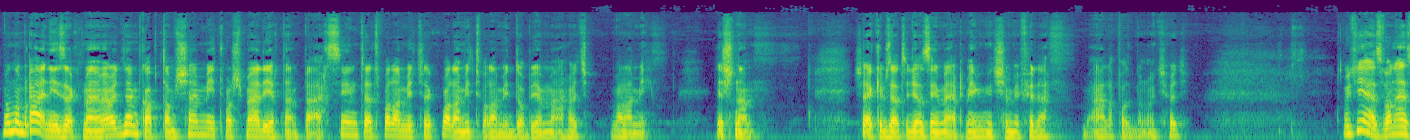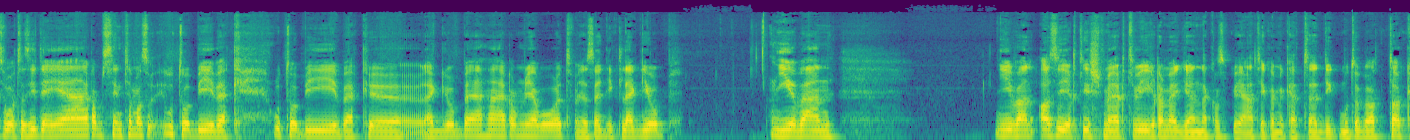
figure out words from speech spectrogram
Mondom, ránézek már, mert hogy nem kaptam semmit, most már értem pár szintet, valamit, csak valamit, valamit dobjon már, hogy valami. És nem. És elképzelt, hogy azért, mert még nincs semmiféle állapotban, úgyhogy Úgyhogy ez van, ez volt az idei áram, szerintem az utóbbi évek, utóbbi évek legjobb E3-ja volt, vagy az egyik legjobb. Nyilván Nyilván azért is, mert végre megjelennek azok a játék, amiket eddig mutogattak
